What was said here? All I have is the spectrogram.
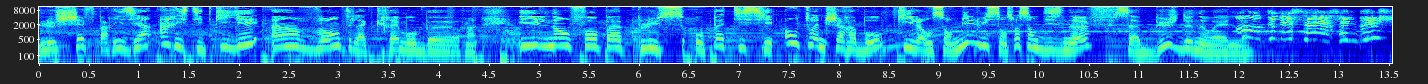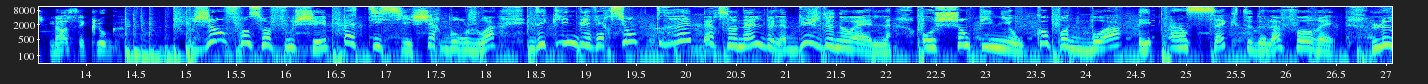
le chef parisien Aristide Quillet invente la crème au beurre. Il n'en faut pas plus au pâtissier Antoine Charabot qui lance en 1879 sa bûche de Noël. Oh, du dessert, c'est une bûche? Non, c'est Cloug. Jean-François Fouché, pâtissier cherbourgeois, décline des versions très personnelles de la bûche de Noël, aux champignons, copeaux de bois et insectes de la forêt. Le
